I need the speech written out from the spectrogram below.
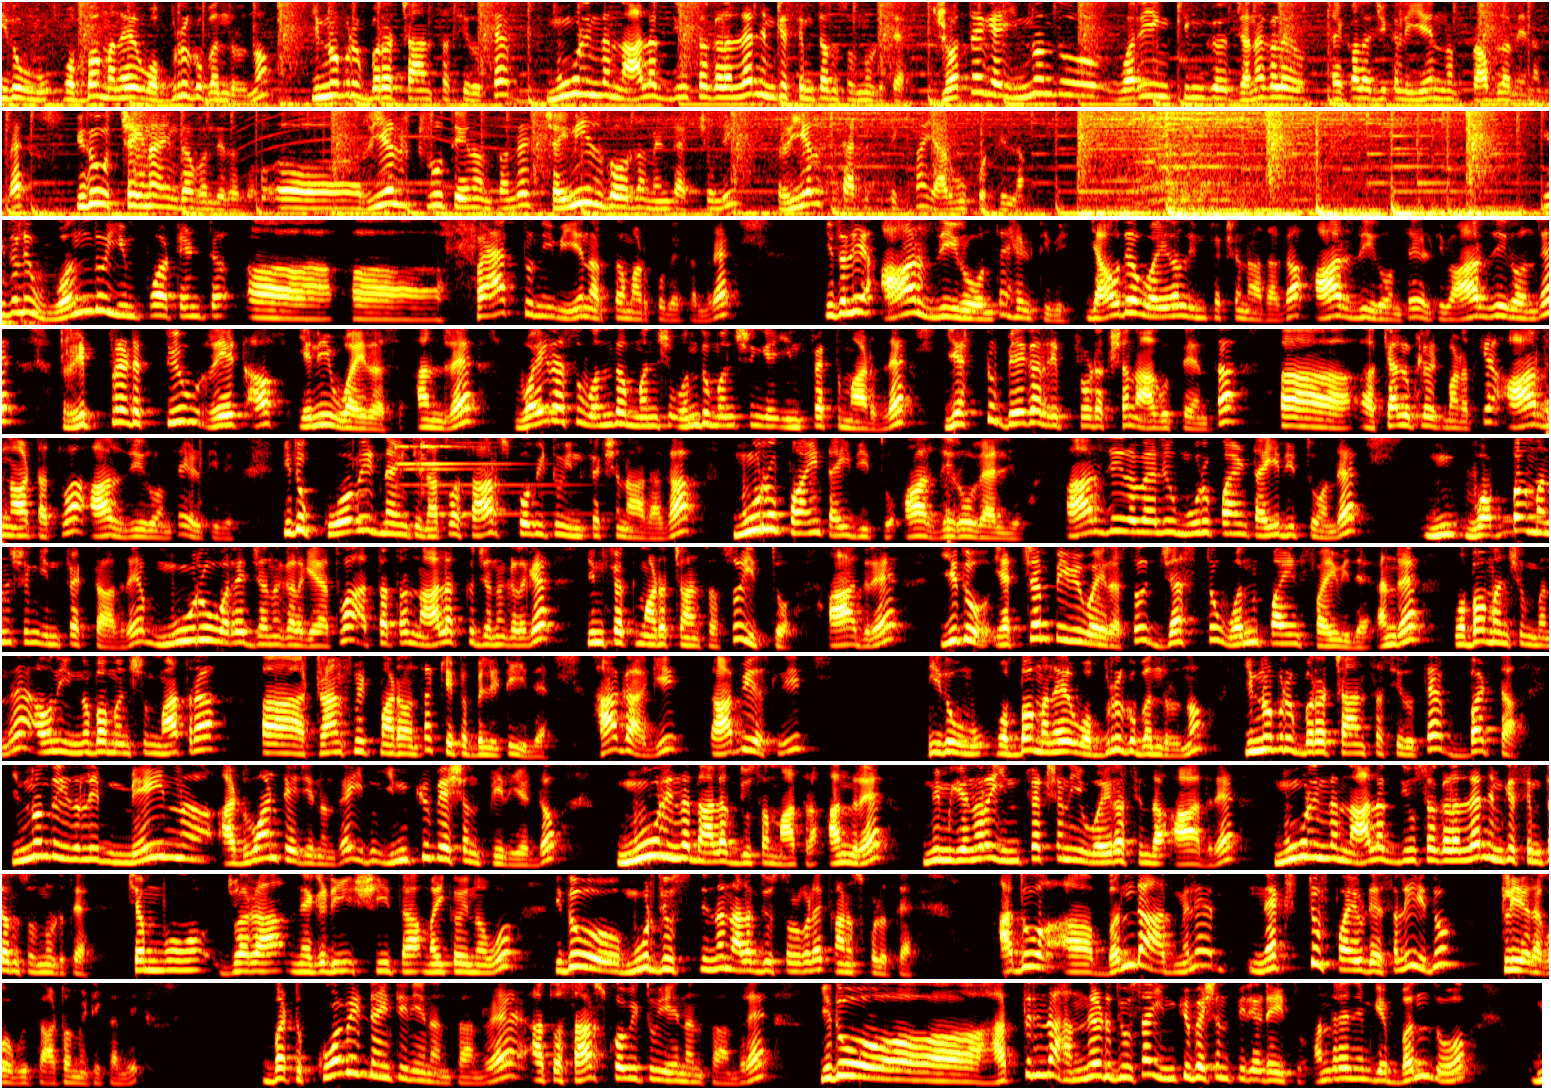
ಇದು ಒಬ್ಬ ಮನೆ ಒಬ್ರಿಗೂ ಬಂದ್ರು ಇನ್ನೊಬ್ರಿಗೆ ಬರೋ ಚಾನ್ಸಸ್ ಇರುತ್ತೆ. ಮೂರಿಂದ ನಾಲ್ಕು ದಿವಸಗಳಲ್ಲೇ ನಿಮಗೆ ಸಿಂಪ್ಟಮ್ಸ್ ನೋಡುತ್ತೆ ಜೊತೆಗೆ ಇನ್ನೊಂದು ವರಿಯಿಂಗ್ ಥಿಂಗ್ ಜನಗಳು ಸೈಕಾಲಜಿಕಲಿ ಏನು ಪ್ರಾಬ್ಲಮ್ ಏನಂದರೆ, ಇದು ಚೈನಾಯಿಂದ ಬಂದಿರೋದು. ರಿಯಲ್ ಟ್ರೂತ್ ಏನಂತಂದರೆ ಚೈನೀಸ್ ಗೌರ್ನಮೆಂಟ್ ಆ್ಯಕ್ಚುಲಿ ರಿಯಲ್ ಸ್ಟ್ಯಾಟಿಸ್ಟಿಕ್ಸ್ನ ಯಾರಿಗೂ ಕೊಟ್ಟಿಲ್ಲ. ಇದರಲ್ಲಿ ಒಂದು ಇಂಪಾರ್ಟೆಂಟ್ ಫ್ಯಾಕ್ಟ್ ನೀವು ಏನು ಅರ್ಥ ಮಾಡ್ಕೋಬೇಕಂದ್ರೆ ಇದರಲ್ಲಿ ಆರ್ ಝೀರೋ ಅಂತ ಹೇಳ್ತೀವಿ. ಯಾವುದೇ ವೈರಲ್ ಇನ್ಫೆಕ್ಷನ್ ಆದಾಗ ಆರ್ ಝೀರೋ ಅಂತ ಹೇಳ್ತೀವಿ. ಆರ್ ಝೀರೋ ಅಂದರೆ reproductive rate of any virus ಅಂದರೆ ವೈರಸ್ ಒಂದು ಮನುಷ್ಯ, ಒಂದು ಮನುಷ್ಯನಿಗೆ ಇನ್ಫೆಕ್ಟ್ ಮಾಡಿದ್ರೆ ಎಷ್ಟು ಬೇಗ ರಿಪ್ರೊಡಕ್ಷನ್ ಆಗುತ್ತೆ ಅಂತ ಕ್ಯಾಲ್ಕುಲೇಟ್ ಮಾಡೋದಕ್ಕೆ ಆರ್ ನಾಟ್ ಅಥವಾ ಆರ್ ಝೀರೋ ಅಂತ ಹೇಳ್ತೀವಿ. ಇದು ಕೋವಿಡ್ ನೈನ್ಟೀನ್ ಅಥವಾ ಸಾರ್ಸ್ ಕೋವಿಡ್ ಟು ಇನ್ಫೆಕ್ಷನ್ ಆದಾಗ ಮೂರು ಪಾಯಿಂಟ್ ಐದು ಇತ್ತು R zero value R zero value ಮೂರು ಪಾಯಿಂಟ್ ಐದು ಇತ್ತು ಅಂದರೆ ಒಬ್ಬ ಮನುಷ್ಯಂಗೆ ಇನ್ಫೆಕ್ಟ್ ಆದರೆ ಮೂರುವರೆ ಜನಗಳಿಗೆ ಅಥವಾ ಹತ್ತತ್ರ ನಾಲ್ಕು ಜನಗಳಿಗೆ ಇನ್ಫೆಕ್ಟ್ ಮಾಡೋ ಚಾನ್ಸಸ್ಸು ಇತ್ತು. ಆದರೆ ಇದು H M P V virus just one point five ಇದೆ. ಅಂದರೆ ಒಬ್ಬ ಮನುಷ್ಯಂಗೆ ಬಂದರೆ ಅವನು ಇನ್ನೊಬ್ಬ ಮನುಷ್ಯಂಗೆ ಮಾತ್ರ ಟ್ರಾನ್ಸ್ಮಿಟ್ ಮಾಡೋವಂಥ ಕೇಪಬಿಲಿಟಿ ಇದೆ. ಹಾಗಾಗಿ ಆಬ್ವಿಯಸ್ಲಿ ಇದು ಒಬ್ಬ ಮನೆ, ಒಬ್ರಿಗೂ ಬಂದ್ರೂ ಇನ್ನೊಬ್ರಿಗೆ ಬರೋ ಚಾನ್ಸಸ್ ಇರುತ್ತೆ. ಬಟ್ ಇನ್ನೊಂದು ಇದರಲ್ಲಿ ಮೇಯ್ನ್ ಅಡ್ವಾಂಟೇಜ್ ಏನಂದರೆ ಇದು ಇನ್ಕ್ಯುಬೇಷನ್ ಪೀರಿಯಡ್ ಮೂರಿಂದ ನಾಲ್ಕು ದಿವಸ ಮಾತ್ರ. ಅಂದರೆ ನಿಮ್ಗೆ ಇನ್ಫೆಕ್ಷನ್ ಈ ವೈರಸ್ಸಿಂದ ಆದರೆ ಮೂರಿಂದ ನಾಲ್ಕು ದಿವಸಗಳಲ್ಲೇ ನಿಮಗೆ ಸಿಂಪ್ಟಮ್ಸ್ ನೋಡುತ್ತೆ ಕೆಮ್ಮು, ಜ್ವರ, ನೆಗಡಿ, ಶೀತ, ಮೈಕೈ ನೋವು, ಇದು ಮೂರು ದಿವಸದಿಂದ ನಾಲ್ಕು ದಿವಸದೊಳಗಡೆ ಕಾಣಿಸ್ಕೊಳ್ಳುತ್ತೆ. ಅದು ಬಂದ ಬಂದಾದಮೇಲೆ ನೆಕ್ಸ್ಟ್ ಫೈವ್ ಡೇಸಲ್ಲಿ ಇದು ಕ್ಲಿಯರ್ ಆಗಿ ಹೋಗುತ್ತೆ ಆಟೋಮೆಟಿಕಲಿ ಬಟ್ ಕೋವಿಡ್ ನೈನ್ಟೀನ್ ಏನಂತ ಅಂದರೆ, ಅಥವಾ ಸಾರ್ಸ್ ಕೋವಿಡ್ ಟು ಏನಂತ ಅಂದರೆ, ಇದು ಹತ್ತರಿಂದ ಹನ್ನೆರಡು ದಿವಸ ಇನ್ಕ್ಯುಬೇಷನ್ ಪೀರಿಯಡ್ ಇತ್ತು. ಅಂದರೆ ನಿಮಗೆ ಬಂದು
